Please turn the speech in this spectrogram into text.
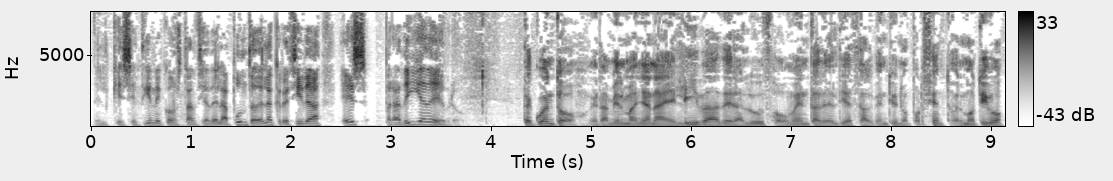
del que se tiene constancia de la punta de la crecida es Pradilla de Ebro. Te cuento que también mañana el IVA de la luz aumenta del 10 al 21%. El motivo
